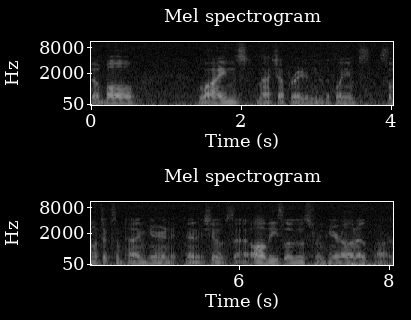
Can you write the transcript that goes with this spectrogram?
the ball lines match up right into the flames someone took some time here and it, and it shows. Uh, all these logos from here on out are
